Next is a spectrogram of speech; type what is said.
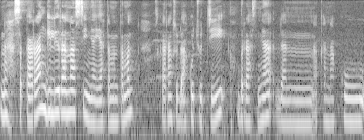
Nah sekarang giliran nasinya ya teman-teman. Sekarang sudah aku cuci berasnya dan akan aku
